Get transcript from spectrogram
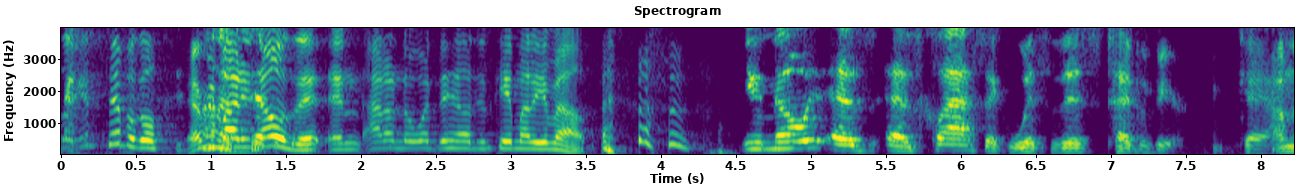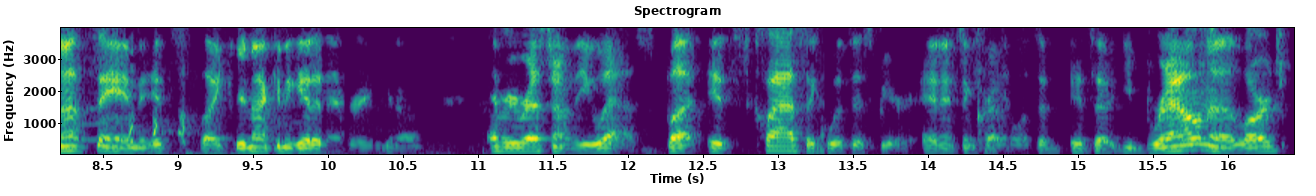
like it's typical. not a Everybody typical- knows it, and I don't know what the hell just came out of your mouth. you know it as as classic with this type of beer. Okay, I'm not saying it's like you're not going to get it every you know every restaurant in the U.S., but it's classic with this beer, and it's incredible. It's a it's a you brown a large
